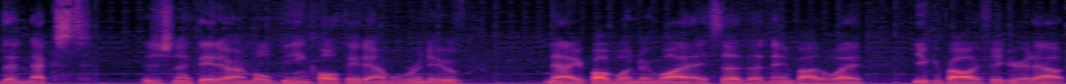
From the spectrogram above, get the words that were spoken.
the next edition of Theta Emerald being called Theta Emerald Renew. Now, you're probably wondering why I said that name, by the way. You can probably figure it out.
